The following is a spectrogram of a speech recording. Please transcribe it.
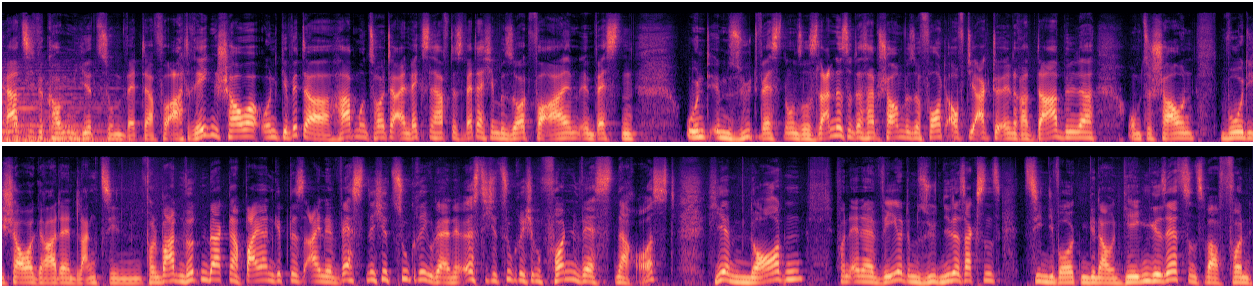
Herzlich willkommen hier zum Wetter vor acht. Regenschauer und Gewitter haben uns heute ein wechselhaftes Wetterchen besorgt, vor allem im Westen und im Südwesten unseres Landes. Und deshalb schauen wir sofort auf die aktuellen Radarbilder, um zu schauen, wo die Schauer gerade entlangziehen. Von Baden-Württemberg nach Bayern gibt es eine westliche Zugrichtung oder eine östliche Zugrichtung von West nach Ost. Hier im Norden von NRW und im Süden Niedersachsens ziehen die Wolken genau entgegengesetzt, und zwar von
